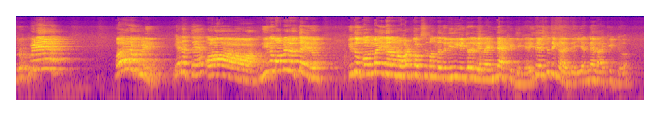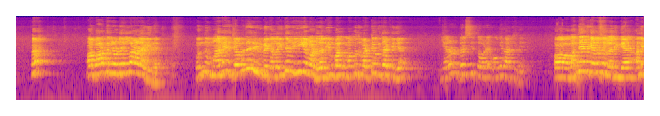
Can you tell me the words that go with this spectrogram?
ರುಕ್ಮಿಣಿ ಓ ರುಕ್ಮಿಣಿ ಏನತ್ತೆ ಆ ನೀನು ಮೊಬೈಲ್ ಹೋಗ್ತಾ ಇರು ಇದು ಬೊಂಬೈಯಿಂದ ನಾನು ಹಾಟ್ ಬಾಕ್ಸ್ ತಂದದ್ದು ನಿನಗೆ ಇದರಲ್ಲಿ ಎಲ್ಲ ಎಣ್ಣೆ ಹಾಕಿಡ್ಲಿಕ್ಕೆ. ಇದು ಎಷ್ಟು ತಿಂಗಳಾಯ್ತು ಈ ಎಣ್ಣೆ ಎಲ್ಲ ಹಾಕಿಟ್ಟು? ಆ ಪಾತ್ರೆ ನೋಡಿ ಎಲ್ಲ ಹಾಳಾಗಿದೆ. ಒಂದು ಮನೆ ಜವಾಬ್ದಾರಿ ಇರ್ಬೇಕಲ್ಲ ಇದನ್ನು ಹೀಗೆ ಮಾಡುದ? ನೀವು ಮಗದು ಬಟ್ಟೆ ಒಗೆದು ಹಾಕಿದ್ಯಾ? ಎರಡು ಡ್ರೆಸ್ ಇತ್ತು ಒಗೆದು ಹಾಕಿದೆ. ಮತ್ತೆ ಏನು ಕೆಲಸ ಇಲ್ಲ ನಿಂಗೆ? ಅಲ್ಲಿ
